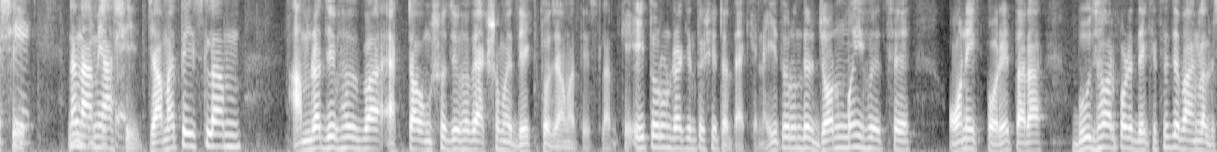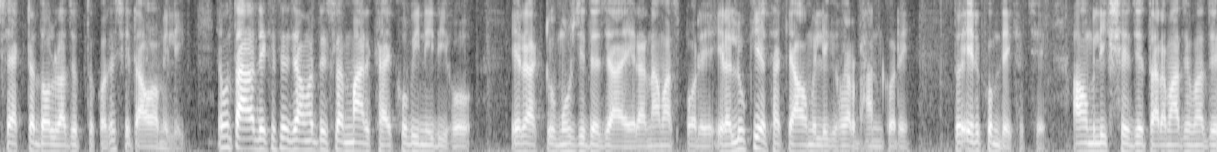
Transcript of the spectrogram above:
আসি। না না আমি আসি। জামাতে ইসলাম আমরা যেভাবে বা একটা অংশ যেভাবে একসময় দেখতো জামাতে ইসলামকে এই তরুণরা কিন্তু সেটা দেখে না। এই তরুণদের জন্মই হয়েছে অনেক পরে। তারা বুঝ হওয়ার পরে দেখেছে যে বাংলাদেশে একটা দল রাজত্ব করে সেটা আওয়ামী লীগ। এবং তারা দেখেছে জামাতে ইসলাম মার খায় খুবই নিরীহ। এরা একটু মসজিদে যায়, এরা নামাজ পড়ে, এরা লুকিয়ে থাকে আওয়ামী লীগ হওয়ার ভান করে। তো এরকম দেখেছে। আওয়ামী লীগ সে যে তারা মাঝে মাঝে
